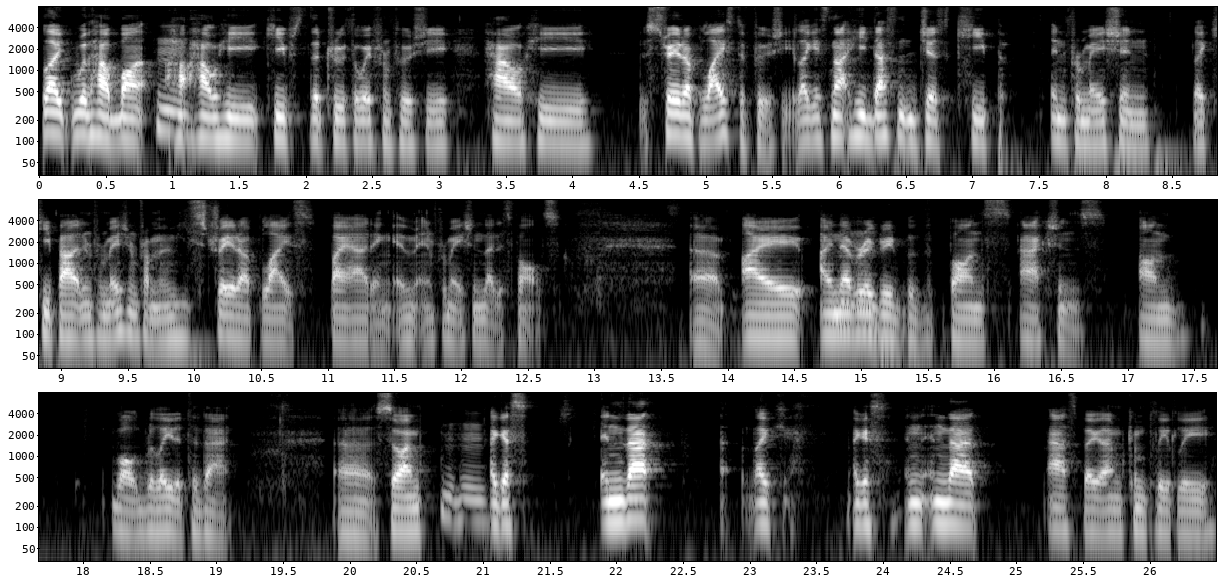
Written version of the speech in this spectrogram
Like with how Bond, how, how he keeps the truth away from Fushi, how he straight up lies to Fushi. Like it's not he doesn't just keep information like keep out information from him. He straight up lies by adding information that is false. Uh, I I never agreed with Bond's actions on well related to that. Uh, so I'm I guess in that like I guess in, in that aspect I'm completely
